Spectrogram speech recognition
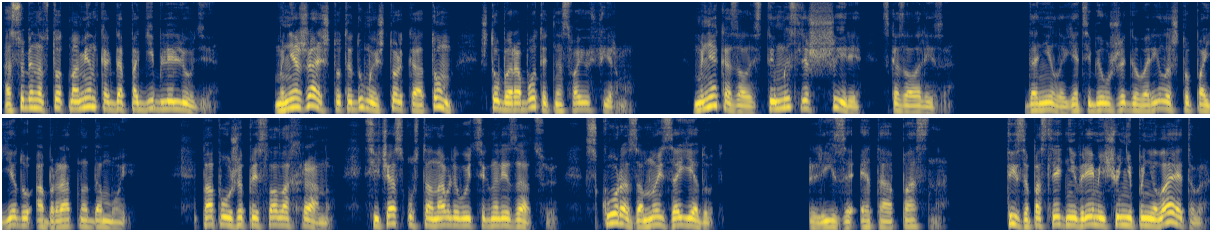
особенно в тот момент, когда погибли люди. Мне жаль, что ты думаешь только о том, чтобы работать на свою фирму. Мне казалось, ты мыслишь шире, сказала Лиза. Данила, я тебе уже говорила, что поеду обратно домой. Папа уже прислал охрану. Сейчас устанавливают сигнализацию. Скоро за мной заедут. Лиза, это опасно. Ты за последнее время еще не поняла этого?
